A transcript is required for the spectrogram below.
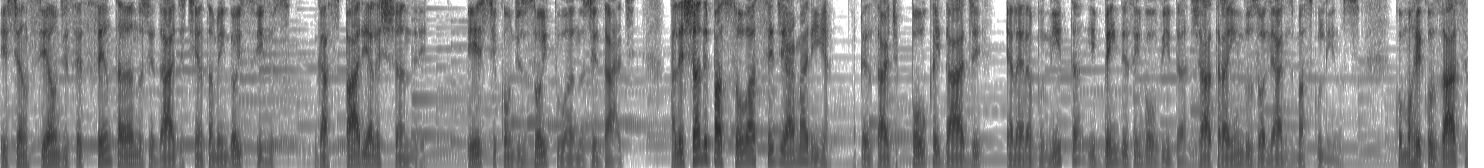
Este ancião de 60 anos de idade tinha também dois filhos, Gaspar e Alexandre, este com 18 anos de idade. Alexandre passou a assediar Maria. Apesar de pouca idade, ela era bonita e bem desenvolvida, já atraindo os olhares masculinos. Como recusasse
